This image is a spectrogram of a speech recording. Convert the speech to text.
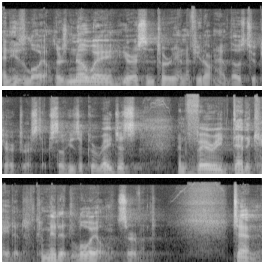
and he's loyal. There's no way you're a centurion if you don't have those two characteristics. So he's a courageous and very dedicated, committed, loyal servant. 10,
